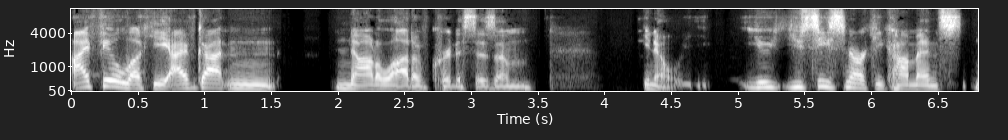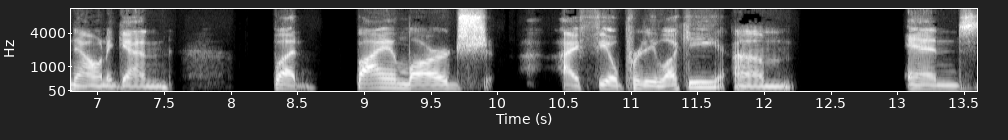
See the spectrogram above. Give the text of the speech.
I feel lucky. I've gotten not a lot of criticism. You know, you you see snarky comments now and again, but by and large, I feel pretty lucky. Um, and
